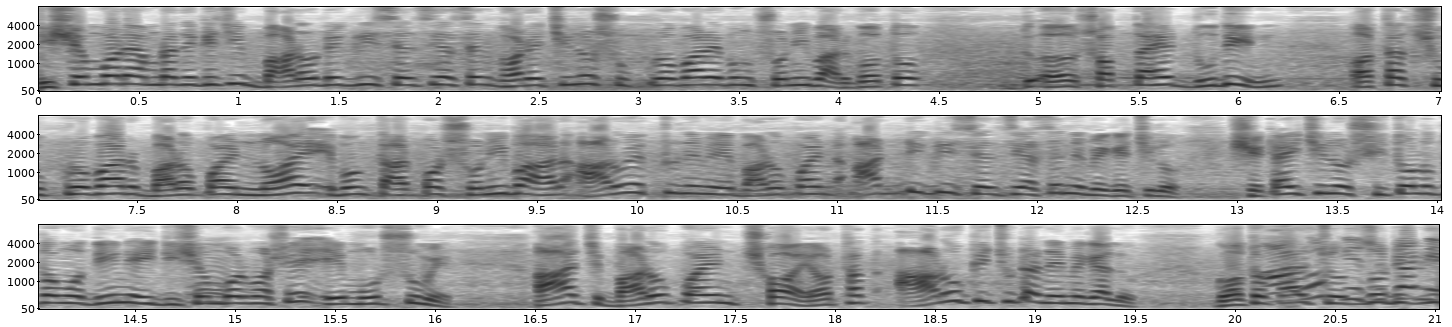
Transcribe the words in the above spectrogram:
ডিসেম্বরে আমরা দেখেছি বারো ডিগ্রি সেলসিয়াসের ঘরে ছিল শুক্রবার এবং শনিবার। গত সপ্তাহের দুদিন অর্থাৎ শুক্রবার বারো পয়েন্ট নয় এবং তারপর শনিবার আরও একটু নেমে বারো পয়েন্ট আট ডিগ্রি সেলসিয়াসে নেমে গেছিল। সেটাই ছিল শীতলতম দিন এই ডিসেম্বর মাসে এ মরশুমের আজ বারো পয়েন্ট ছয় অর্থাৎ আরও কিছুটা নেমে গেল। গতকাল চোদ্দ ডিগ্রি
